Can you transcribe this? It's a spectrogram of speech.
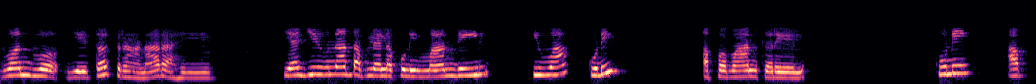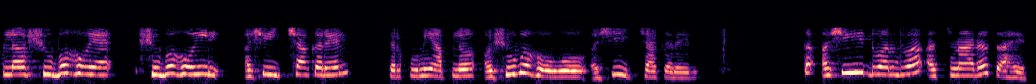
द्वंद्व येतच राहणार आहेत. या जीवनात आपल्याला कुणी मान देईल किंवा कुणी अपमान करेल? कुणी आपलं शुभ होय शुभ होईल अशी इच्छा करेल तर कुणी आपलं अशुभ होवो अशी इच्छा करेल. तर अशी ही द्वंद्व असणारच आहेत.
